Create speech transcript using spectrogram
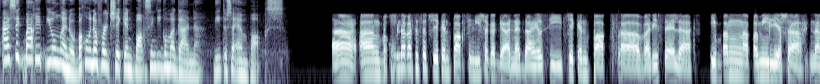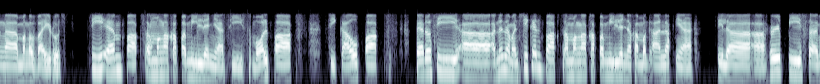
Asik, bakit yung ano, bakuna for chickenpox hindi gumagana dito sa Mpox? Ah, ang bakuna kasi sa chickenpox hindi siya gagana dahil si chickenpox, uh, varicella, ibang uh, pamilya siya ng uh, mga virus. Si mpox, ang mga kapamilya niya si smallpox, si cowpox, pero si uh, ano naman chickenpox, ang mga kapamilya niya, kamag-anak niya sila uh, herpes, uh,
